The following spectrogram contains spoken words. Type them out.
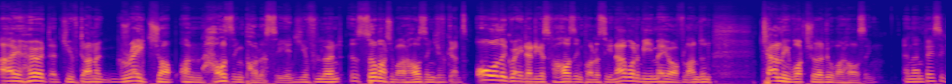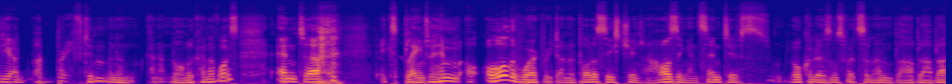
I heard that you've done a great job on housing policy and you've learned so much about housing. You've got all the great ideas for housing policy, and I want to be mayor of London. Tell me what should I do about housing? And then basically I, I briefed him in a kind of normal kind of voice and uh, explained to him all the work we've done at Policy Exchange and housing incentives, localism, Switzerland, blah, blah, blah.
